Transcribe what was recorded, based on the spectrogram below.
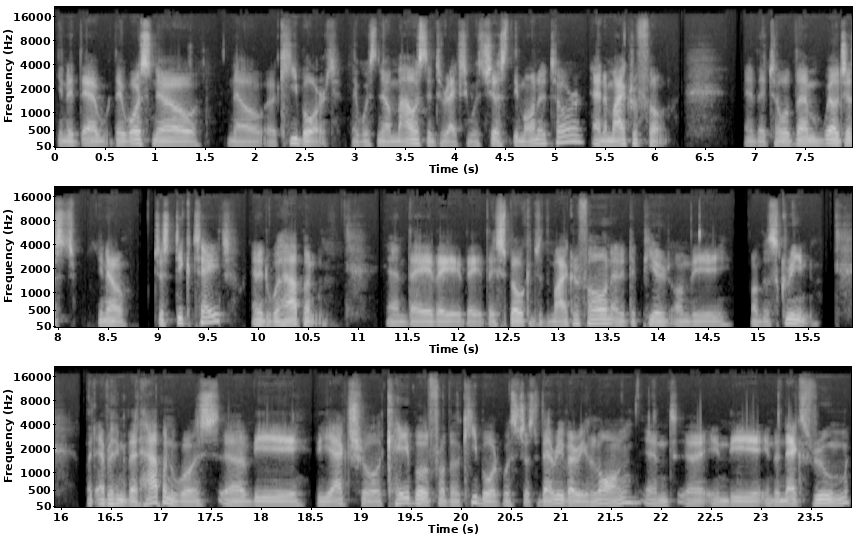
you know there, there was no no uh, keyboard. There was no mouse interaction. It was just the monitor and a microphone. And they told them well just you know just dictate and it will happen. And they they they, they spoke into the microphone and it appeared on the on the screen. But everything that happened was uh, the the actual cable for the keyboard was just very very long, and uh, in the in the next room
